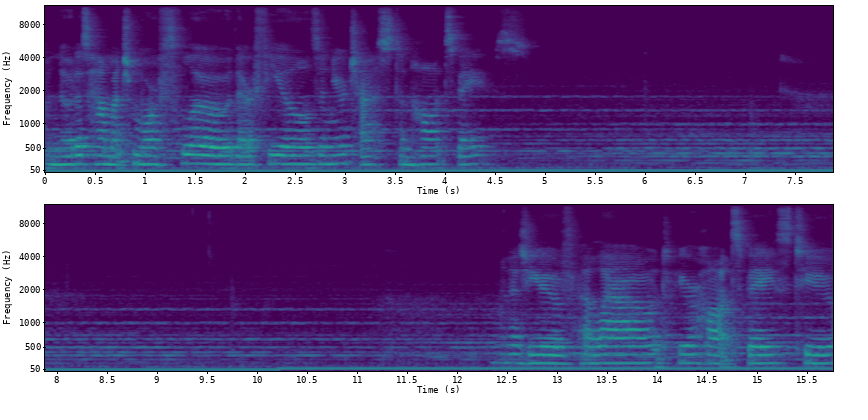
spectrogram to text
And notice how much more flow there feels in your chest and heart space. As you've allowed your heart space to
